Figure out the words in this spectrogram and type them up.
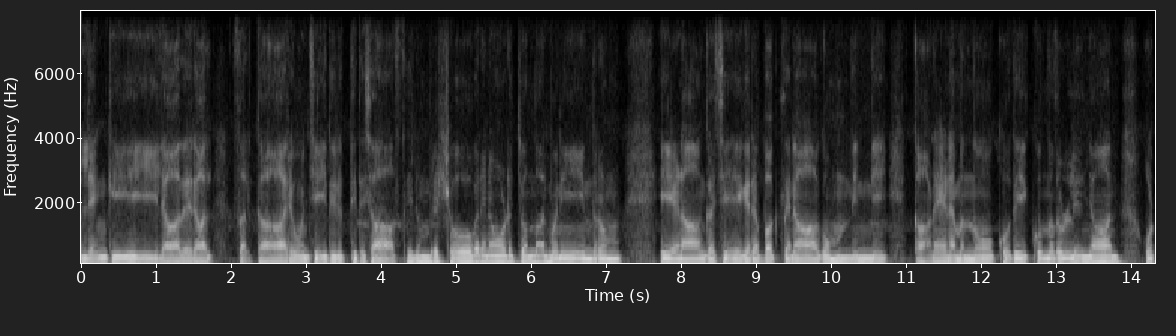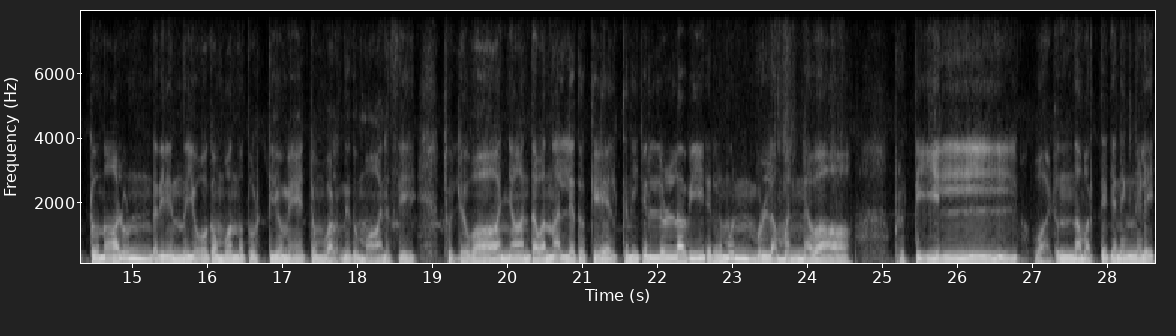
ലങ്കീലാതരാൽ സൽക്കാരവും ചെയ്തിരുത്തിത ശാസ്ത്രനും രക്ഷോവരനോട് ചൊന്നാൽ മുനീന്ദ്രം ഏണാംഗശേഖര ഭക്തനാകും നിന്നെ കാണേണമെന്നു കൊതിക്കുന്നതുള്ളിൽ ഞാൻ ഒട്ടുനാളുണ്ടതിനിന്ന് യോഗം വന്നു തൊട്ടിയുമേറ്റം വളർന്നതു മാനസേ. ചൊല്ലുവാൻ ഞാൻ തവ നല്ലതു കേൾക്ക നീ ചൊല്ലുള്ള വീരന് മുൻപുള്ള മന്നവാ. വൃത്തിയിൽ വാഴുന്ന മർത്യജനങ്ങളെ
